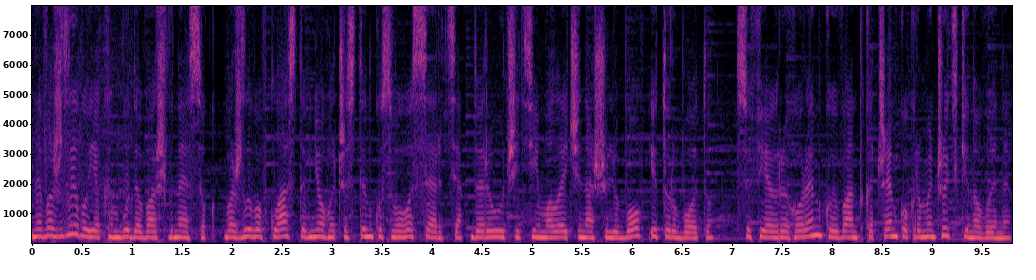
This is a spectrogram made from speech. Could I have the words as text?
Неважливо, яким буде ваш внесок, важливо вкласти в нього частинку свого серця, даруючи цій малечі нашу любов і турботу. Софія Григоренко, Іван Ткаченко, Кременчуцькі новини.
